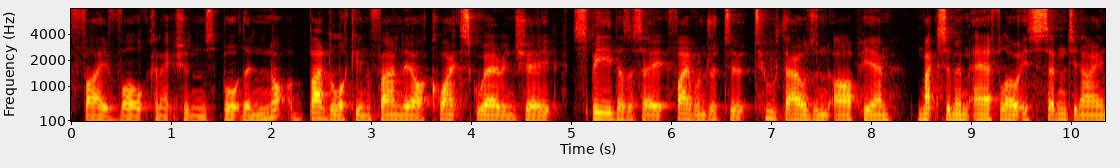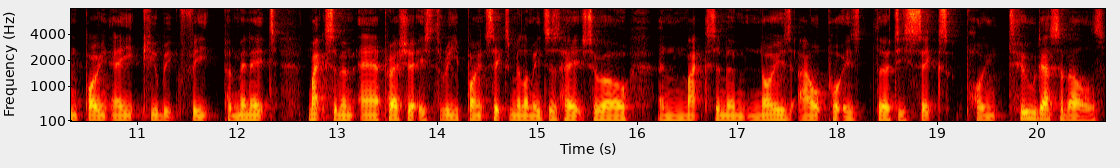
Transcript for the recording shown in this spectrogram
5 volt connections but they're not a bad looking fan. They are quite square in shape. Speed as I say 500 to 2000 RPM maximum airflow is 79.8 cubic feet per minute. Maximum air pressure is 3.6 millimeters H2O and maximum noise output is 36.2 decibels.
